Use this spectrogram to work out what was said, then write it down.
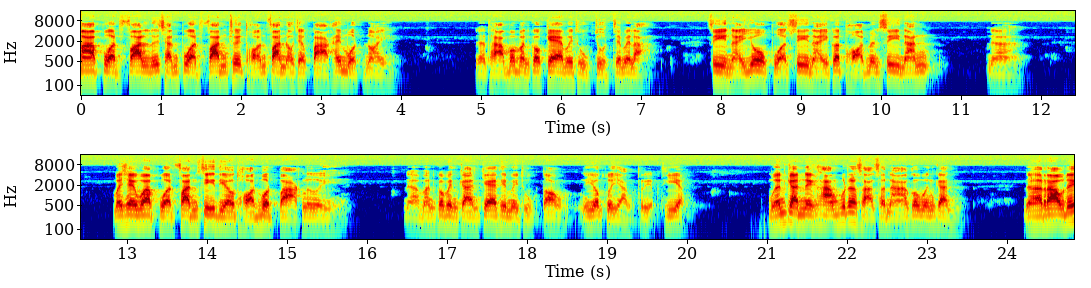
มาปวดฟันหรือฉันปวดฟันช่วยถอนฟันออกจากปากให้หมดหน่อยนะถามว่ามันก็แก้ไม่ถูกจุดใช่ไหมล่ะ ซี่ไหนโยกปวดซี่ไหนก็ถอนมันซี่นั้นนะไม่ใช่ว่าปวดฟันซี่เดียวถอนหมดปากเลยนะมันก็เป็นการแก้ที่ไม่ถูกต้องนี่ยกตัวอย่างเปรียบเทียบ เหมือนกันในทางพุทธศาสนาก็เหมือนกัน นะเราได้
